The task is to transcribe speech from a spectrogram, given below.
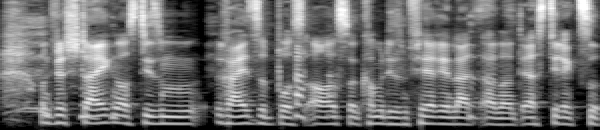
und wir steigen aus diesem Reisebus aus und kommen in diesem Ferienland an und er ist direkt so.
